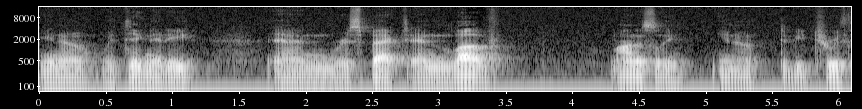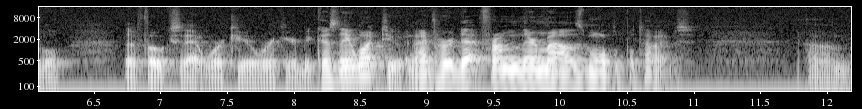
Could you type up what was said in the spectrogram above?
you know, with dignity and respect and love, honestly you know, to be truthful, the folks that work here work here because they want to. And I've heard that from their mouths multiple times. Um,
